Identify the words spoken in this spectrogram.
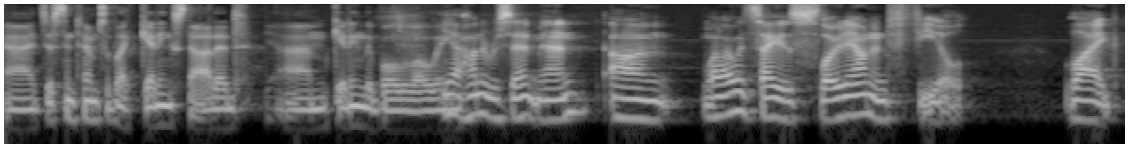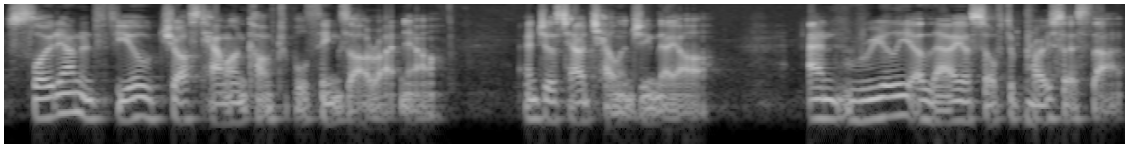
uh, just in terms of like getting started, um, getting the ball rolling? Yeah, hundred percent, man. Um, what I would say is slow down and feel. Like slow down and feel just how uncomfortable things are right now, and just how challenging they are, and really allow yourself to process that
